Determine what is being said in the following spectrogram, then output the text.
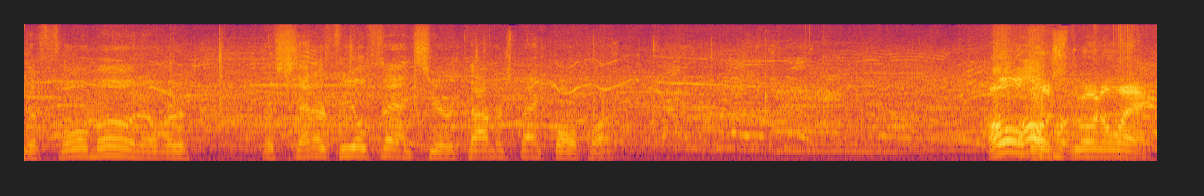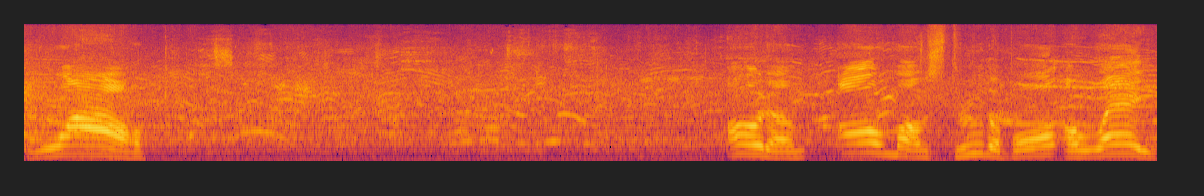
the full moon over the center field fence here at Commerce Bank Ballpark. Almost Oh. thrown away. Wow. Odom almost threw the ball away.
